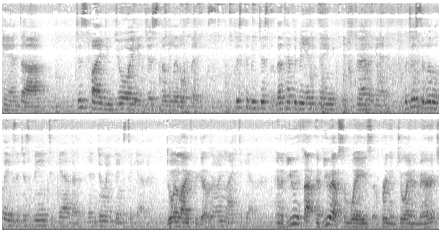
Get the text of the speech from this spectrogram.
and uh, just finding joy in just the little things. Just to be just, doesn't have to be anything extravagant, but just the little things of just being together and doing things together. Doing life together. Doing life together. And if you thought, if you have some ways of bringing joy into marriage,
